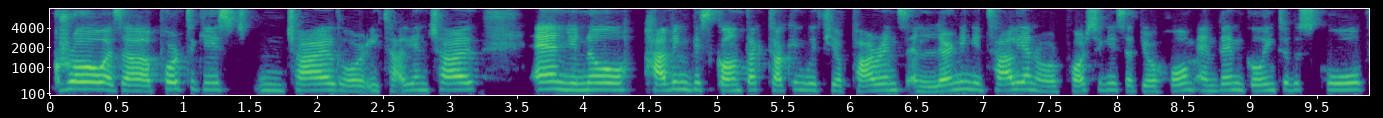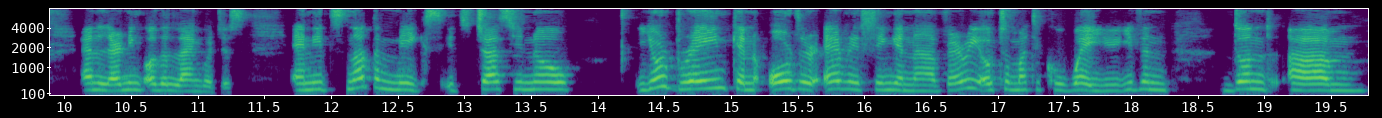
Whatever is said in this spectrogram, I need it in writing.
grow as a Portuguese child or Italian child and you know having this contact talking with your parents and learning Italian or Portuguese at your home and then going to the school and learning other languages and it's not a mix it's just you know your brain can order everything in a very automatical way. You even don't um,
